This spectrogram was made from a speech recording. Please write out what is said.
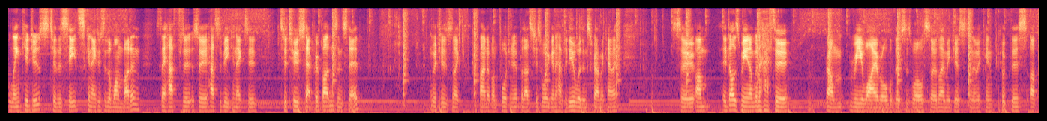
linkages to the seats connected to the one button. So they have to so it has to be connected to two separate buttons instead. Which is like kind of unfortunate, but that's just what you're gonna have to deal with in Scrap Mechanic. So um it does mean I'm gonna have to um rewire all of this as well. So let me just and then we can cook this up.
